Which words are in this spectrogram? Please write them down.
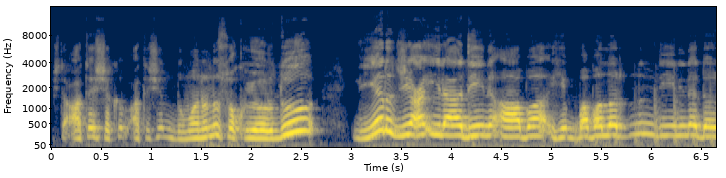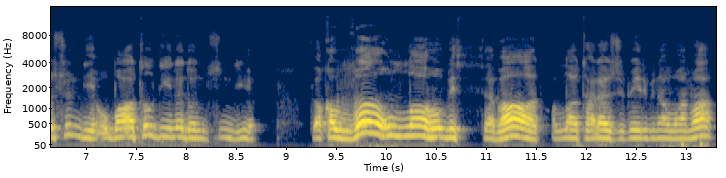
işte ateş yakıp ateşin dumanını sokuyordu. Liyerci'a ila dini abaihi babalarının dinine dönsün diye, o batıl dine dönsün diye. Fekavvahullahu bis sebat. Allah Teala Zübeyir bin Avvam'a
